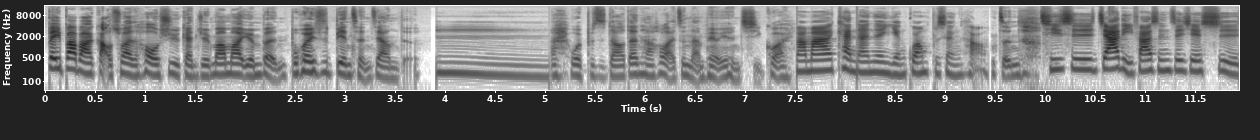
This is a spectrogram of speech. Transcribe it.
被爸爸搞出来的后续。感觉妈妈原本不会是变成这样的。嗯。哎，我也不知道，但她后来这男朋友也很奇怪。妈妈看男人眼光不是很好，真的。其实家里发生这些事，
